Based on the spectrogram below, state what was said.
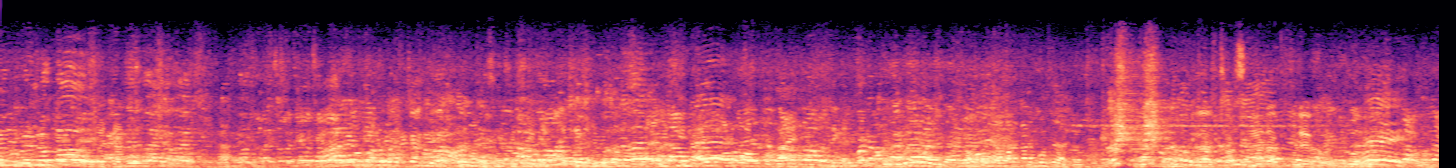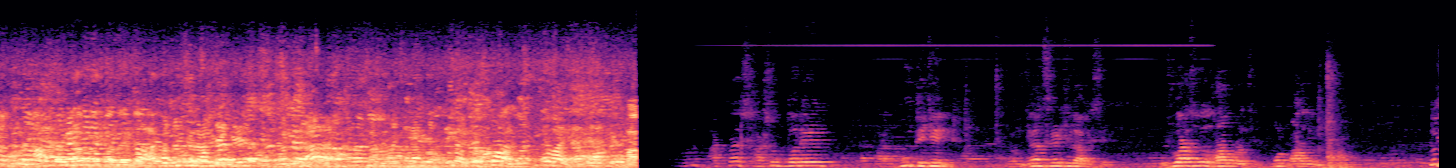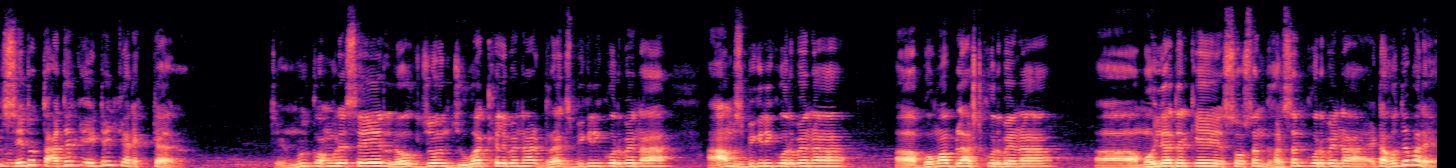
ভাটপাড়ার শাসক দলের বুথ এজেন্ট এবং জেনারেল সেক্রেটারি ছিল অফিসে জুয়ার সাথে ধরা পড়েছে, মোট বারো জন সে তো তাদের এটাই ক্যারেক্টার তৃণমূল কংগ্রেসের লোকজন জুয়া খেলবে না ড্রাগস বিক্রি করবে না আর্মস বিক্রি করবে না বোমা ব্লাস্ট করবে না মহিলাদেরকে শোষণ ঘর্ষণ করবে না এটা হতে পারে।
